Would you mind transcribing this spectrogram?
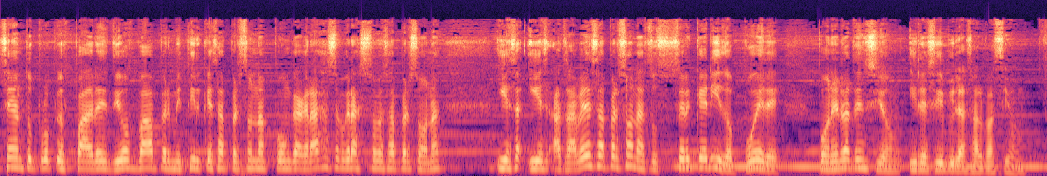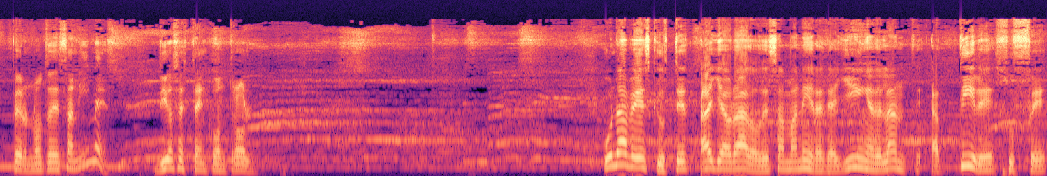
sean tus propios padres. Dios va a permitir que esa persona ponga gracias sobre esa persona y, y a través de esa persona tu ser querido puede poner atención y recibir la salvación. Pero no te desanimes, Dios está en control. Una vez que usted haya orado de esa manera, de allí en adelante, active su fe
